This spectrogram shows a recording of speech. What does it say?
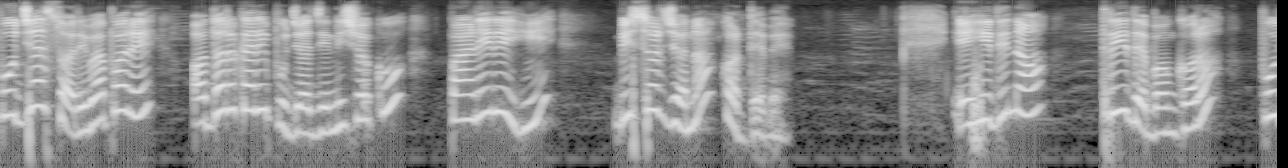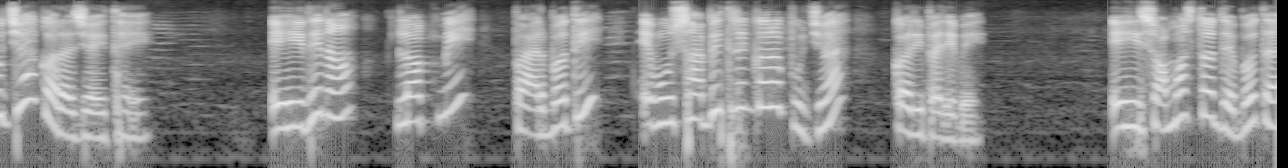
ପୂଜା ସରିବା ପରେ ଅଦରକାରୀ ପୂଜା ଜିନିଷକୁ ପାଣିରେ ହିଁ ବିସର୍ଜନ କରିଦେବେ। ଏହି ଦିନ ତ୍ରିଦେବଙ୍କର ପୂଜା କରାଯାଇଥାଏ। ଏହି ଦିନ ଲକ୍ଷ୍ମୀ ପାର୍ବତୀ ଏବଂ ସାବିତ୍ରୀଙ୍କର ପୂଜା କରିପାରିବେ। ଏହି ସମସ୍ତ ଦେବତା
